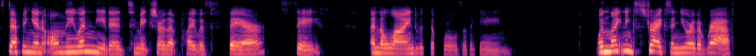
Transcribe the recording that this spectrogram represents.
stepping in only when needed to make sure that play was fair, safe, and aligned with the rules of the game. When lightning strikes and you are the ref,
